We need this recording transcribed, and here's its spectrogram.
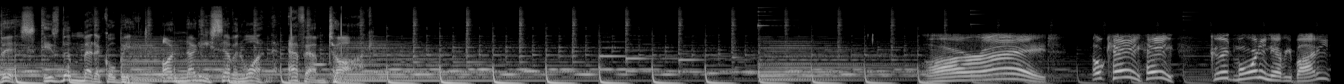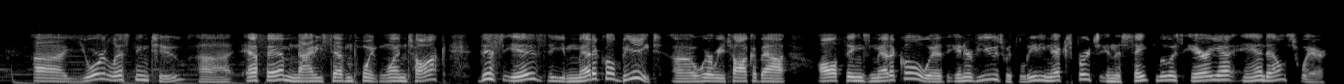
This is the Medical Beat on 97.1 FM Talk. All right. Okay. Hey, good morning, everybody. Uh, you're listening to uh, FM 97.1 Talk. This is the Medical Beat, uh, where we talk about all things medical with interviews with leading experts in the St. Louis area and elsewhere.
